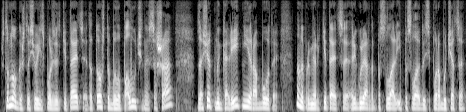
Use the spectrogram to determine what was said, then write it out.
что многое, что сегодня используют китайцы, это то, что было получено из США за счет многолетней работы. Ну, например, китайцы регулярно посылали и посылают до сих пор обучаться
